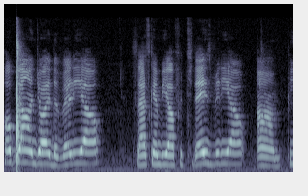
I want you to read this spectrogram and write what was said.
Hope y'all enjoyed the video. So that's gonna be all for today's video. Um, peace.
